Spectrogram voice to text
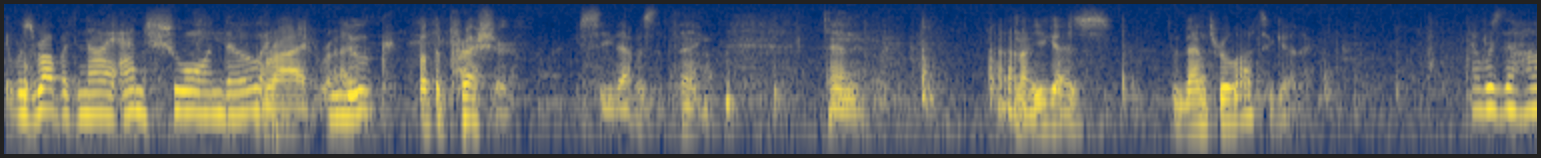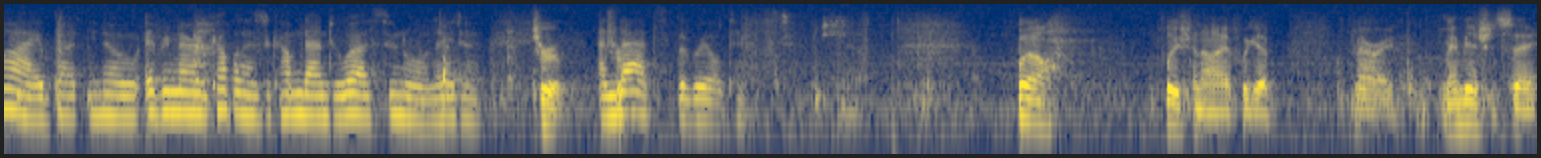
it was Robert and I and Sean, though. and Right, right. Luke. But the pressure, you see, that was the thing. And I don't know, you guys have been through a lot together. That was the high, but, you know, every married couple has to come down to earth sooner or later. True. And true. that's the real test. Well, Felicia and I, if we get married, maybe I should say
